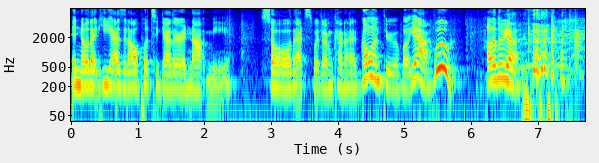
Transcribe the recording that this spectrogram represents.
and know that he has it all put together and not me. So that's what I'm kind of going through. But yeah, woo! Hallelujah.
